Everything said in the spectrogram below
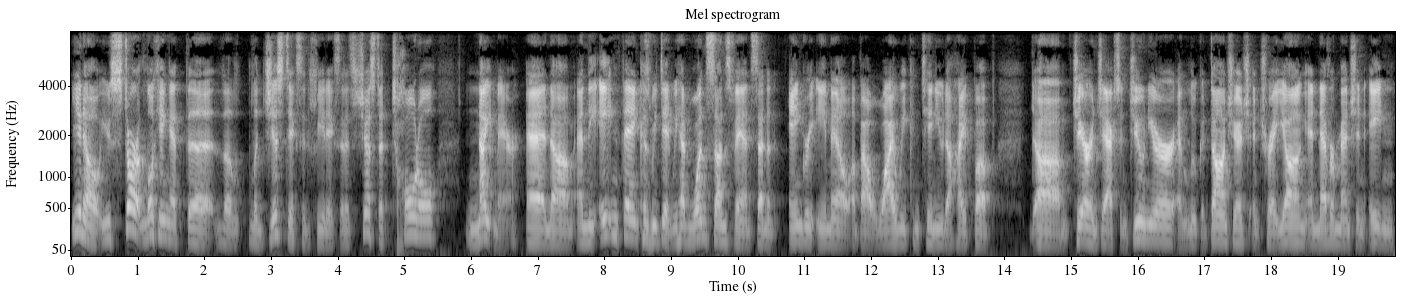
you know, you start looking at the the logistics in Phoenix, and it's just a total nightmare. And um, and the Ayton thing, because we did, we had one Suns fan send an angry email about why we continue to hype up um, Jaren Jackson Jr. and Luka Doncic and Trae Young, and never mention Ayton.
